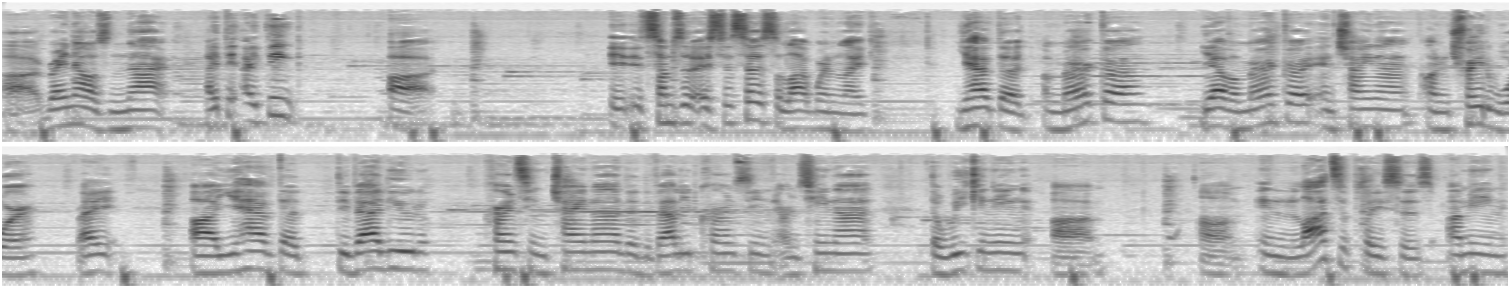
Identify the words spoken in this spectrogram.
uh, right now is not. I think I think uh, it, it sums it. It says a lot when like you have the America you have America and China on a trade war, right? Uh, you have the devalued currency in China, the devalued currency in Argentina, the weakening um, um, in lots of places. I mean,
